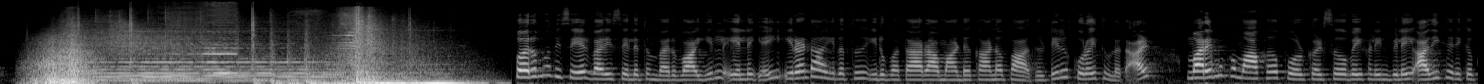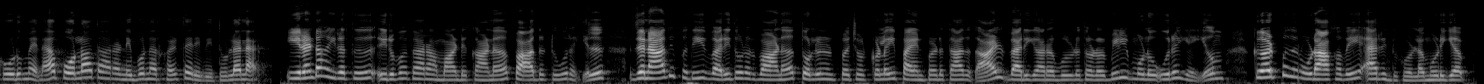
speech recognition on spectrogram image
பெறுமதி சேர் வரி செலுத்தும் வருவாயில் எல்லையை இரண்டாயிரத்து இருபத்தாறாம் ஆண்டுக்கான பாதிட்டில் குறைத்துள்ளதால் மறைமுகமாக பொருட்கள் சேவைகளின் விலை அதிகரிக்கக்கூடும் என பொருளாதார நிபுணர்கள் தெரிவித்துள்ளனர். இரண்டாயிரத்து இருபத்தாறாம் ஆண்டுக்கான பாதட்டூரையில் ஜனாதிபதி வரி தொடர்பான தொழில்நுட்ப சொற்களை பயன்படுத்தாததால் வரி அறவீடு தொடர்பில் முழு உரையையும் கேட்பதனூடாகவே அறிந்து கொள்ள முடியும்.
